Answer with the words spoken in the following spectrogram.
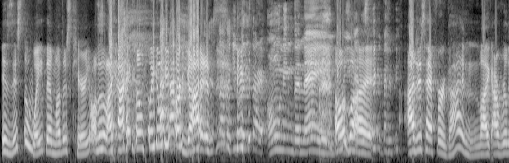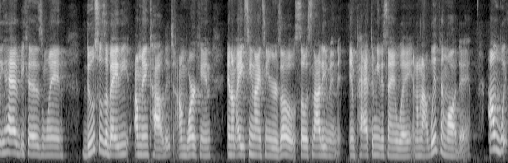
is this the weight that mothers carry? All this like I completely forgot. It sounds like you really started owning the name. I was you had the like-. I just had forgotten. Like I really had because when Deuce was a baby, I'm in college, I'm working, and I'm 18, 19 years old. So it's not even impacting me the same way, and I'm not with him all day. I'm with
